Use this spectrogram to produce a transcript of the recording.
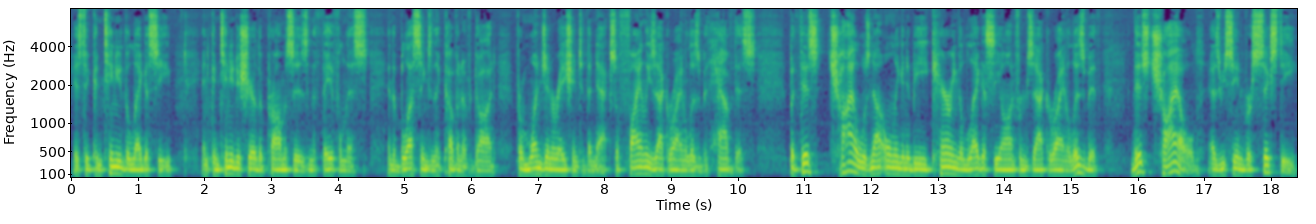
is to continue the legacy and continue to share the promises and the faithfulness and the blessings and the covenant of God from one generation to the next. So finally, Zechariah and Elizabeth have this. But this child was not only going to be carrying the legacy on from Zachariah and Elizabeth, This child, as we see in verse 60,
